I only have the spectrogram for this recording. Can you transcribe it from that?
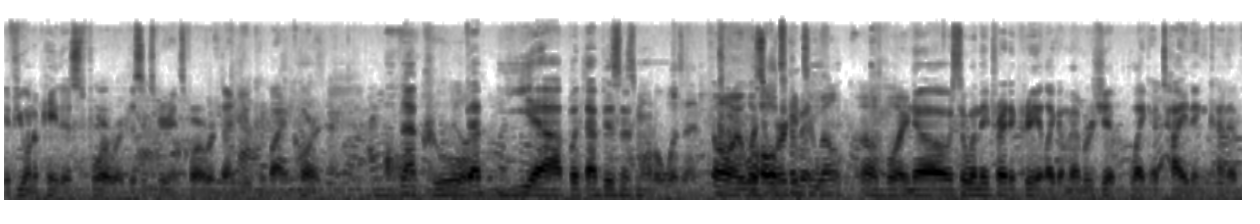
if you want to pay this forward, this experience forward, then you can buy a card. oh, that cool. That yeah, but that business model wasn't. Oh, it wasn't working too well. Oh boy. No, so when they tried to create like a membership, like a tithing kind of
